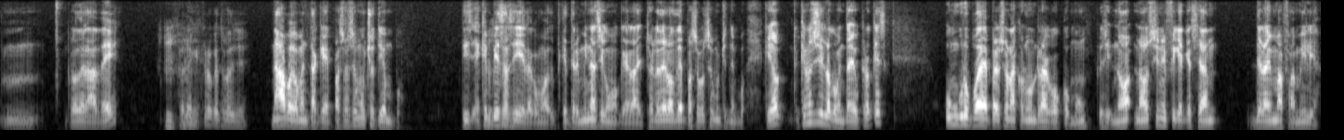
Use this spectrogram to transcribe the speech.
mm, lo de la D. Espérate, ¿qué creo que te lo dice? Nada, porque comenta que pasó hace mucho tiempo. Dice- es que empieza así, como que termina así, como que la historia de los D pasó hace mucho tiempo. Que yo, que no sé si lo comentáis, creo que es un grupo de personas con un rasgo común. Que no, no significa que sean de la misma familia,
